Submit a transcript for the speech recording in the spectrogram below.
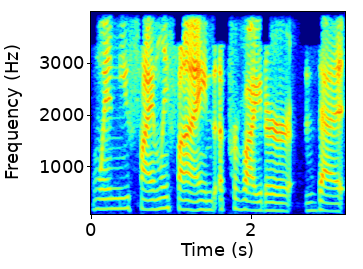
when you finally find a provider that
